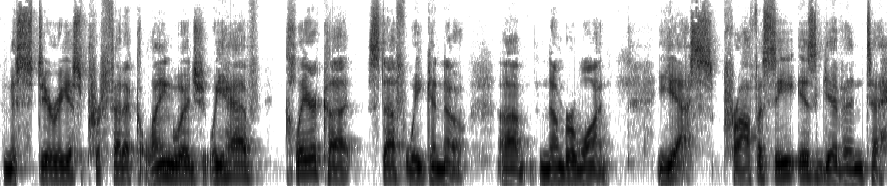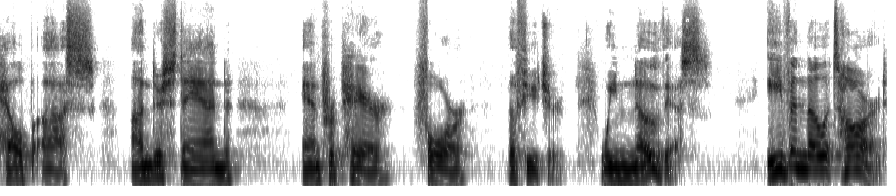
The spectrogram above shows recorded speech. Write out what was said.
mysterious prophetic language. We have clear cut stuff we can know. Uh, number one, yes, prophecy is given to help us understand and prepare for the future. We know this, even though it's hard.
